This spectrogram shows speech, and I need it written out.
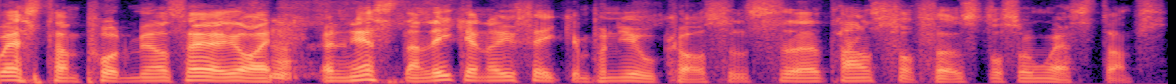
West Ham-podd, men jag säger jag är, jag är nästan lika nyfiken på Newcastles eh, transferfönster som West Hams.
